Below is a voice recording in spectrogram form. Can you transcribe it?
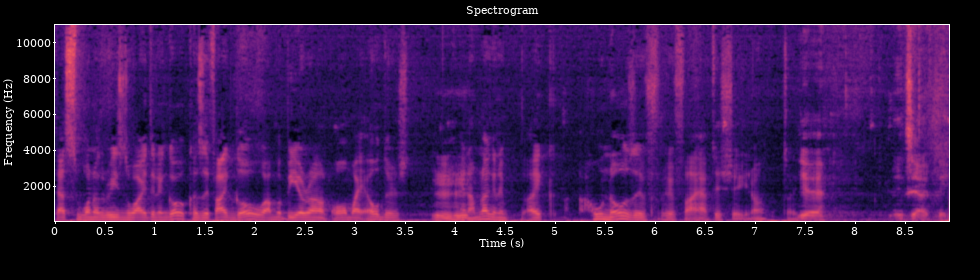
That's one of the reasons why I didn't go. Because if I go, I'm gonna be around all my elders, and I'm not gonna like. Who knows if if I have this shit, you know? Like, Yeah. Exactly.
